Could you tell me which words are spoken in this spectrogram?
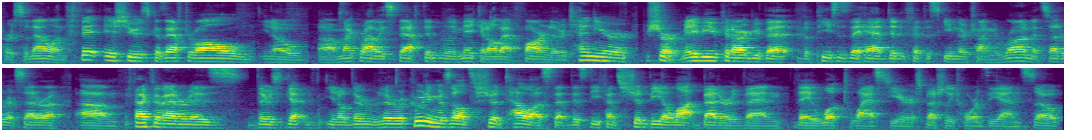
personnel and fit issues. Because after all, you know uh, Mike Riley's staff didn't really make it all that far into their tenure. Sure, maybe you could argue that the pieces they had didn't fit the scheme they're trying to run, et cetera, et cetera. Um, the fact of the matter is, there's get you know their their recruiting results should tell us that this defense should be a lot better than they looked last year, especially towards the end. So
